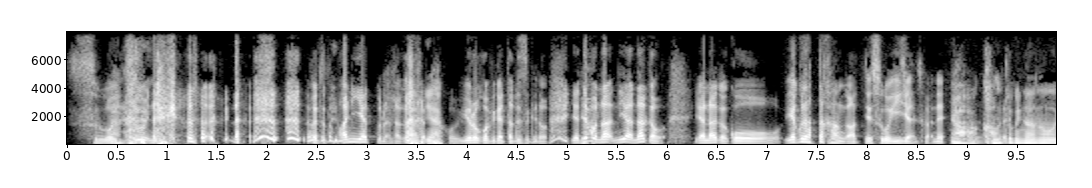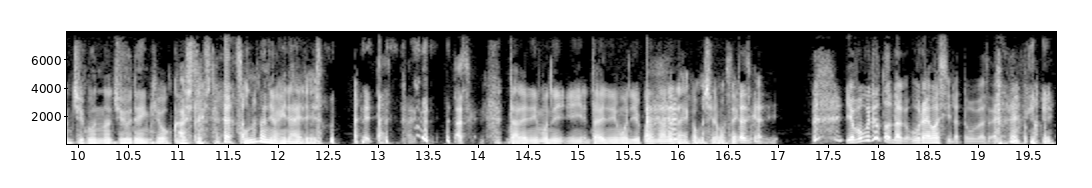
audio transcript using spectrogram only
すごい、すごい、なんか、なんかちょっとマニアックな、なんか喜び方ですけど。いや、でもな、いや、なんか、いや、なんかこう、役立った感があって、すごいいいじゃないですかね。いや、監督にあの、自分の充電器を貸した人、そんなにはいないです。確かに。確かに。誰にもね、いや誰にも自慢にならないかもしれません。確かに。いや、僕ちょっとなんか羨ましいなと思いますね。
